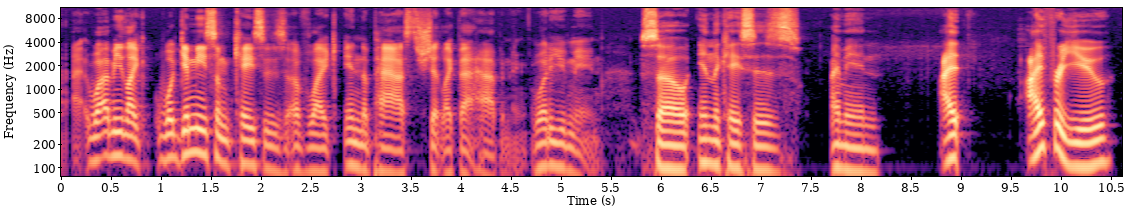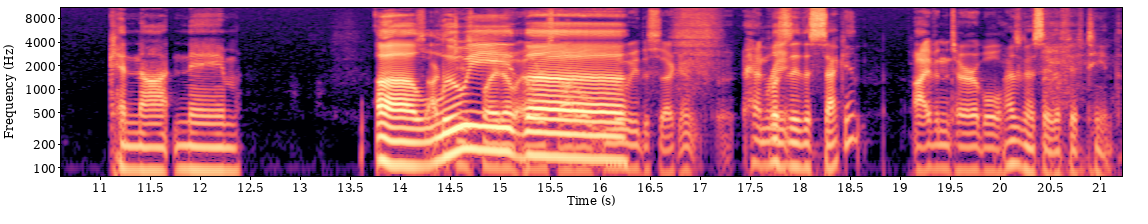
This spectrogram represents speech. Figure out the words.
uh, Well, I mean, like, what? Give me some cases of like in the past shit like that happening. What do you mean? So in the cases, I mean, I, I for you, cannot name. Uh, Louis the Louis the Second, Henry, was it the second? Ivan the Terrible. I was gonna say the fifteenth.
